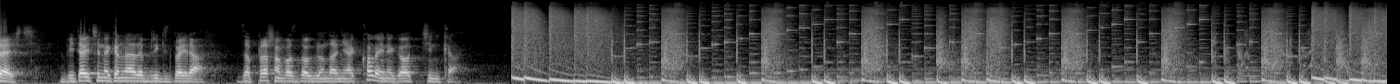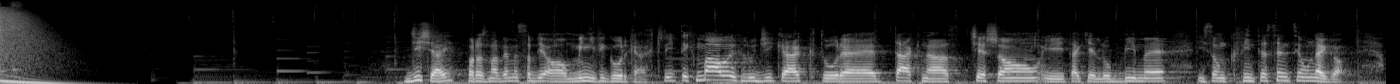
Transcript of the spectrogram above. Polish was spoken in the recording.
Cześć, witajcie na kanale Bricks by Raf. Zapraszam Was do oglądania kolejnego odcinka. Dzisiaj porozmawiamy sobie o minifigurkach, czyli tych małych ludzikach, które tak nas cieszą i takie lubimy i są kwintesencją Lego.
